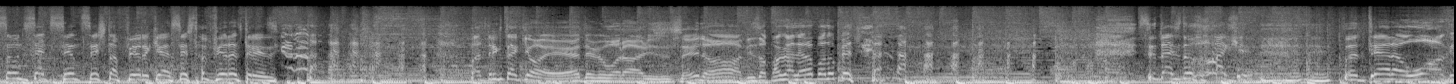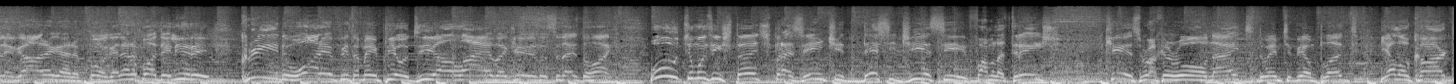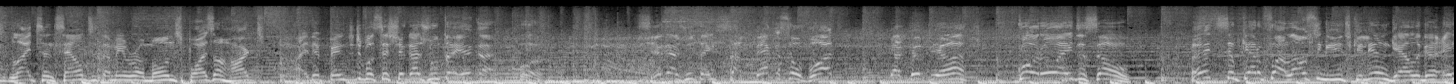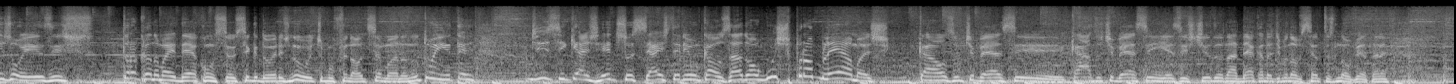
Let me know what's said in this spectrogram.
Edição de 700, sexta-feira, que é sexta-feira 13. Patrick tá aqui, ó. É, David Morales, sei não, avisa pra galera pra não perder. Cidade do Rock. Pantera Walk, legal, né, cara? Pô, galera, delírio, hein? Creed, What If também POD Alive aqui no Cidade do Rock. Últimos instantes pra gente decidir esse Fórmula 3. Kiss Rock and Roll Night do MTV Unplugged, Yellow Card, Lights and Sounds e também Ramones Poison Heart. Aí depende de você chegar junto aí, cara. Pô, chega junto aí, sapeca seu voto, que a campeã coroa a edição. Antes eu quero falar o seguinte, que Liam Gallagher, ex-Oasis, trocando uma ideia com seus seguidores no último final de semana no Twitter, disse que as redes sociais teriam causado alguns problemas caso tivesse, caso tivessem existido na década de 1990, né?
